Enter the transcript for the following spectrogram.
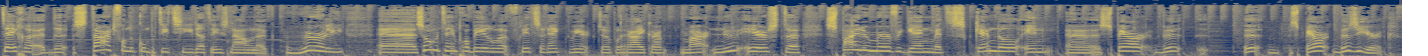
tegen de staart van de competitie. Dat is namelijk Hurley. Uh, zometeen proberen we Frits Rek weer te bereiken. Maar nu eerst de Spider Murphy Gang met Scandal in uh, Sper, Bezierk.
